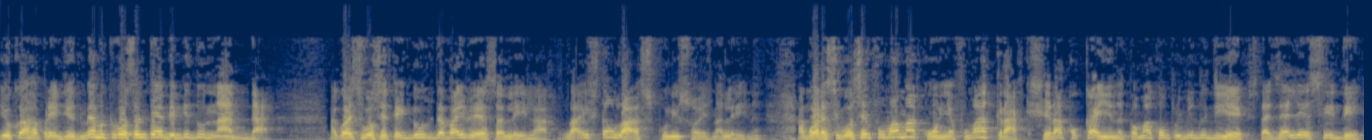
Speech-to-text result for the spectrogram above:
e o carro apreendido, mesmo que você não tenha bebido nada. Agora, se você tem dúvida, vai ver essa lei lá. Lá estão lá as punições na lei, né? Agora, se você fumar maconha, fumar crack, cheirar cocaína, tomar comprimido de êxtase, LSD,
